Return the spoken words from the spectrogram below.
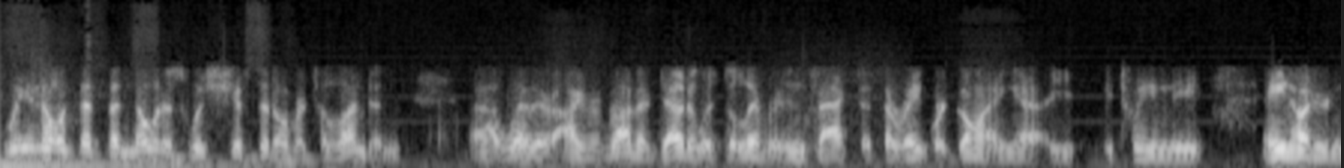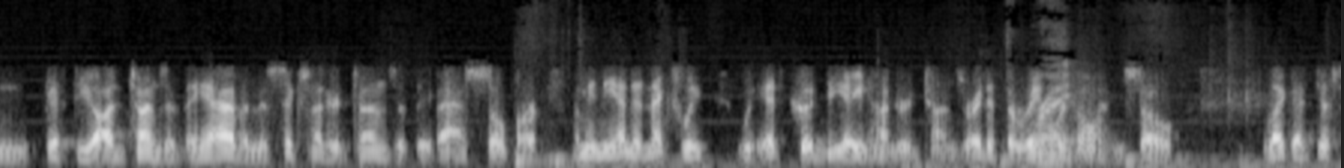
we know that the notice was shifted over to London. Uh, whether I rather doubt it was delivered. In fact, at the rate we're going, uh, between the 850 odd tons that they have and the 600 tons that they've asked so far. I mean, the end of next week, it could be 800 tons, right, at the rate right. we're going. So, like, I just,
